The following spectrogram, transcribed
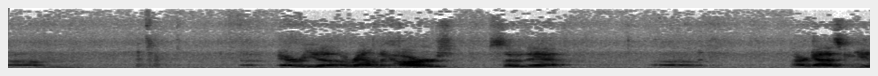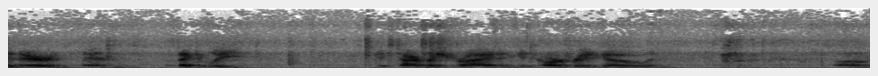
um, uh, area around the cars so that, uh, our guys can get in there and, and effectively get the tire pressures right and get the cars ready to go and, um,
